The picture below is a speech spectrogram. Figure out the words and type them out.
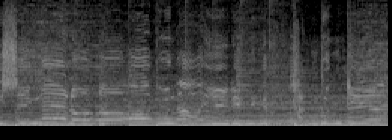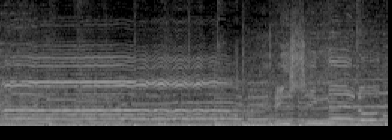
人生的路途，阮爱你，牵阮行。人生的路途，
